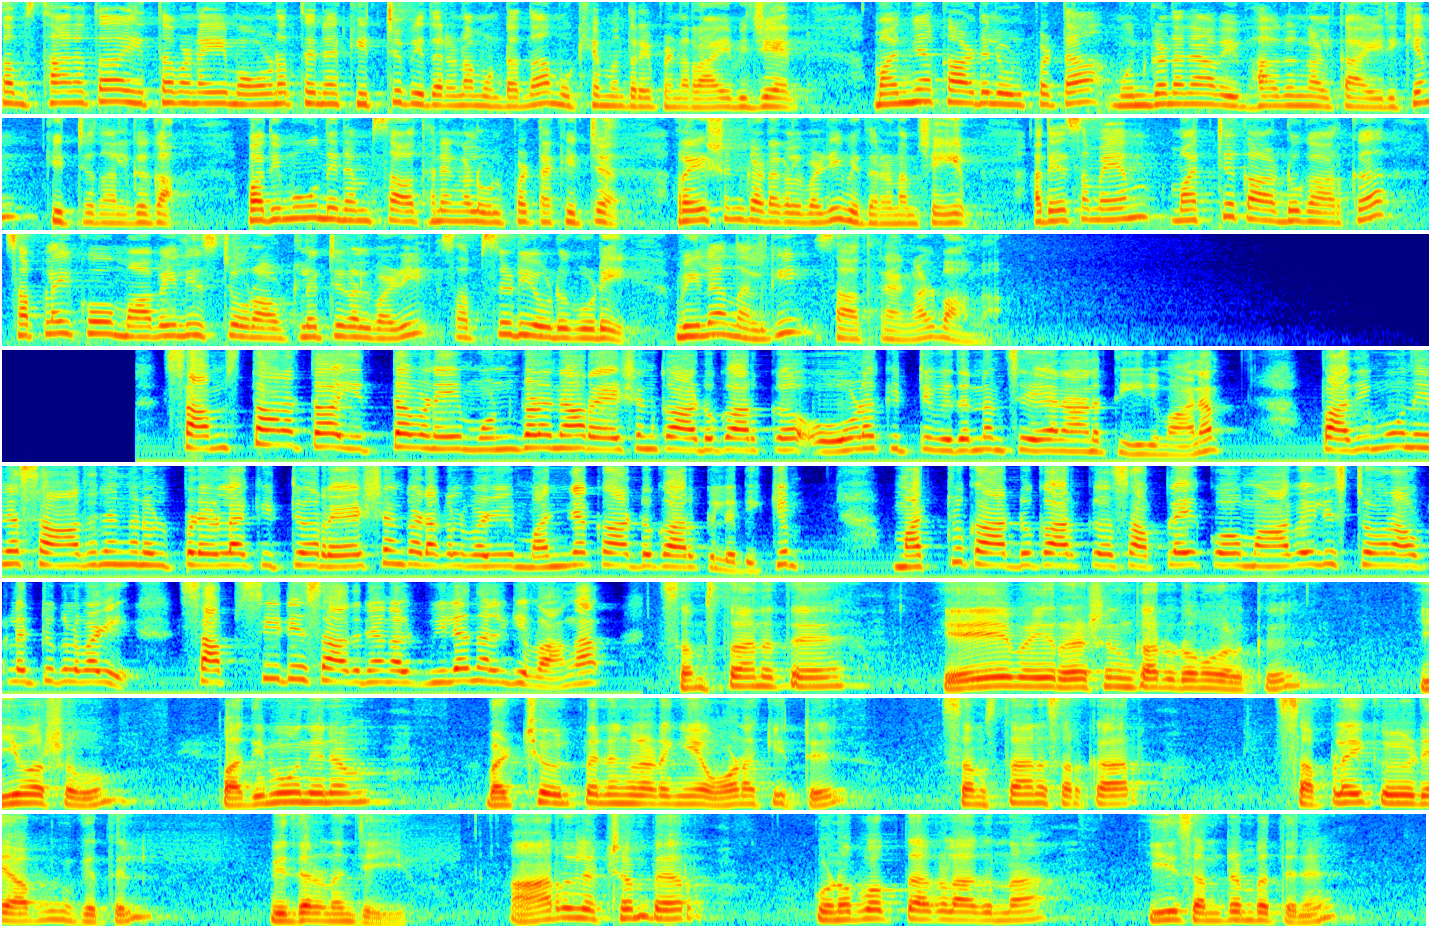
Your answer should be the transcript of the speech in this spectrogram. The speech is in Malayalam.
സംസ്ഥാനത്ത് ഇത്തവണയും ഓണത്തിന് കിറ്റ് വിതരണമുണ്ടെന്ന് മുഖ്യമന്ത്രി പിണറായി വിജയൻ. മഞ്ഞക്കാടിൽ ഉൾപ്പെട്ട മുൻഗണനാ വിഭാഗങ്ങൾക്കായിരിക്കും കിറ്റ് നൽകുക. പതിമൂന്നിനം സാധനങ്ങൾ ഉൾപ്പെട്ട കിറ്റ് റേഷൻ കടകൾ വഴി വിതരണം ചെയ്യും. അതേസമയം മറ്റ് കാർഡുകാർക്ക് സപ്ലൈകോ മാവേലി സ്റ്റോർ ഔട്ട്ലെറ്റുകൾ വഴി സബ്സിഡിയോടുകൂടി വില നൽകി സാധനങ്ങൾ വാങ്ങാം. സംസ്ഥാനത്ത് ഇത്തവണയും മുൻഗണനാ റേഷൻ കാർഡുകാർക്ക് ഓണക്കിറ്റ് വിതരണം ചെയ്യാനാണ് തീരുമാനം. പതിമൂന്നിന സാധനങ്ങൾ ഉൾപ്പെടെയുള്ള കിറ്റ് റേഷൻ കടകൾ വഴി മഞ്ഞ കാർഡുകാർക്ക് ലഭിക്കും. മറ്റു കാർഡുകാർക്ക് സപ്ലൈകോ മാവേലി സ്റ്റോർ ഔട്ട്ലെറ്റുകൾ വഴി സബ്സിഡി സാധനങ്ങൾ വില നൽകി വാങ്ങാം. സംസ്ഥാനത്തെ എ വൈ റേഷൻ കാർഡ് ഉടമകൾക്ക് ഈ വർഷവും പതിമൂന്നിനം ഭക്ഷ്യ ഉൽപ്പന്നങ്ങളടങ്ങിയ ഓണക്കിറ്റ് സംസ്ഥാന സർക്കാർ സപ്ലൈകോയുടെ ആഭിമുഖ്യത്തിൽ വിതരണം ചെയ്യും. ആറ് ലക്ഷം പേർ ഗുണഭോക്താക്കളാകുന്ന ഈ സംരംഭത്തിന്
